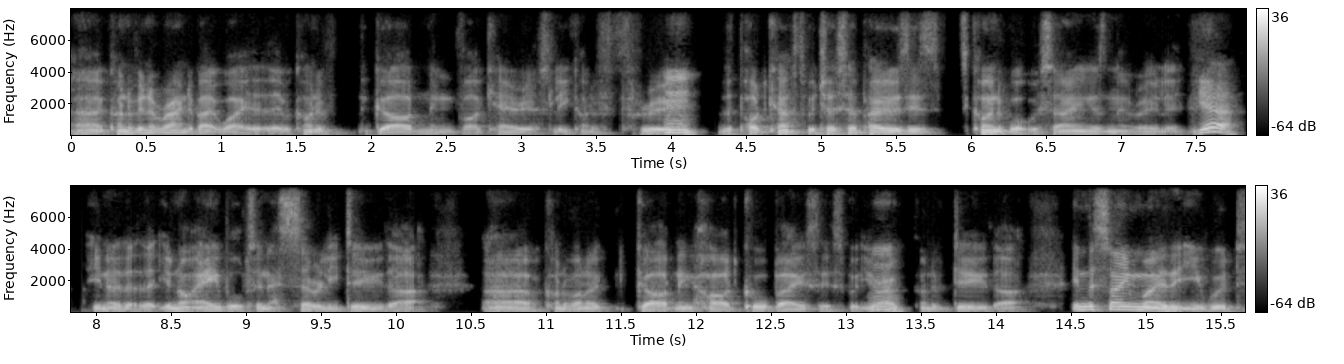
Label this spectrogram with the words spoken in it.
uh, kind of in a roundabout way, that they were kind of gardening vicariously, kind of through mm. the podcast, which I suppose is it's kind of what we're saying, isn't it? Really? Yeah. You know that, that you're not able to necessarily do that uh, kind of on a gardening hardcore basis, but you mm. kind of do that in the same way that you would,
